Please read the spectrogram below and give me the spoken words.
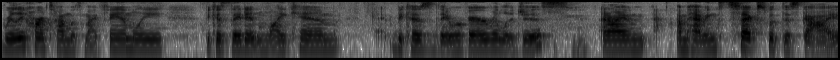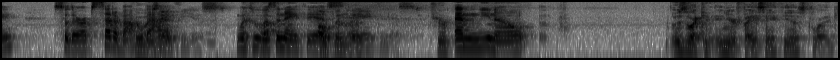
really hard time with my family because they didn't like him. because they were very religious, Mm-hmm. and I'm I'm having sex with this guy, so they're upset about that. Who was that. atheist? With- as who was an atheist. Openly atheist. Sure. And you know, Was it like an in your face atheist? Like,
